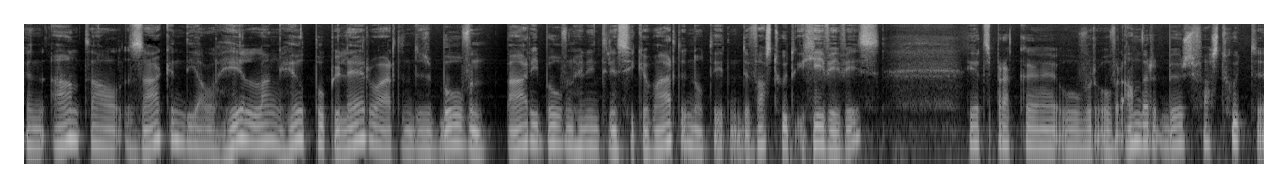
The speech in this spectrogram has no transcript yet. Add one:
een aantal zaken die al heel lang heel populair waren, dus boven pari, boven hun intrinsieke waarde, noteerden de vastgoed GVV's. Geert sprak uh, over, over ander beursvastgoed, uh,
